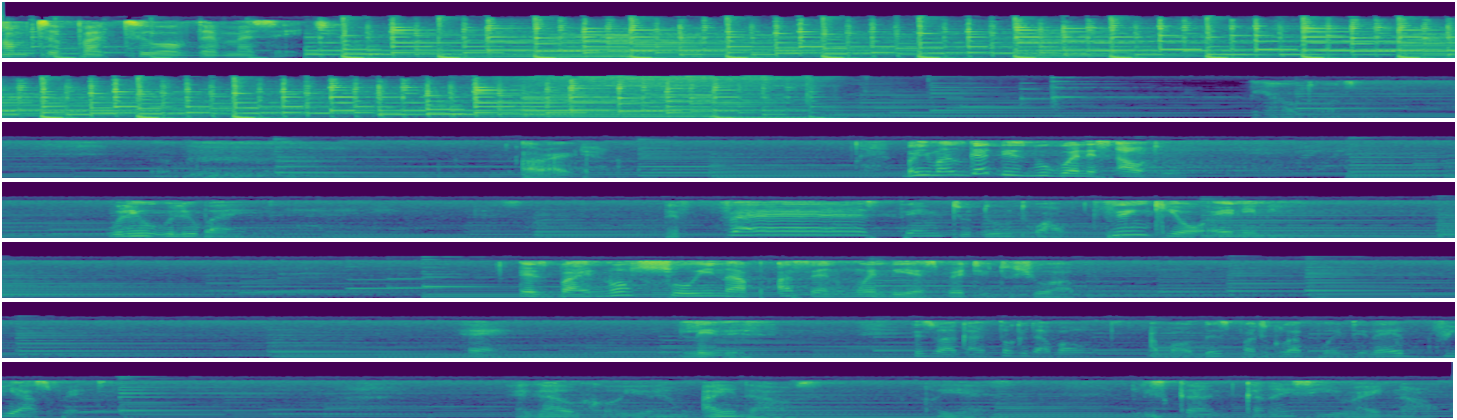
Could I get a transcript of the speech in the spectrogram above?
Welcome to part two of the message. All right. But you must get this book when it's out. Will you will you buy it? The first thing to do to outthink your enemy is by not showing up as and when they expect you to show up. Hey, ladies, this is I can talk about about this particular point in every aspect. A guy will call you. Are you in the house? Oh yes. Please, can can I see you right now?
